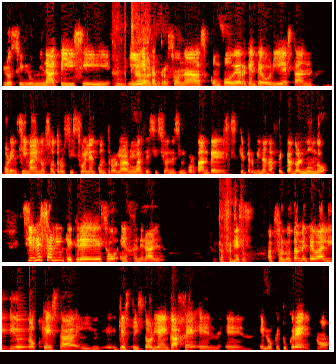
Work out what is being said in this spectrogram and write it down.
los Illuminatis y, y estas personas con poder que en teoría están por encima de nosotros y suelen controlar las decisiones importantes que terminan afectando al mundo. Si eres alguien que cree eso en general, Está frito. es absolutamente válido que esta, que esta historia encaje en, en, lo que tú crees, ¿no?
